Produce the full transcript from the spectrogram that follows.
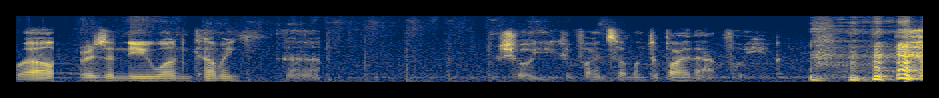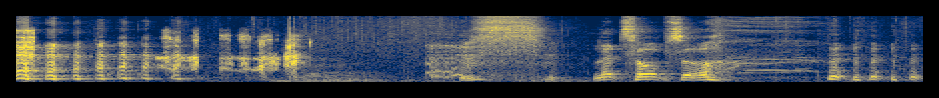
Well, there is a new one coming. Uh, I'm sure you can find someone to buy that for you. Let's hope so.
